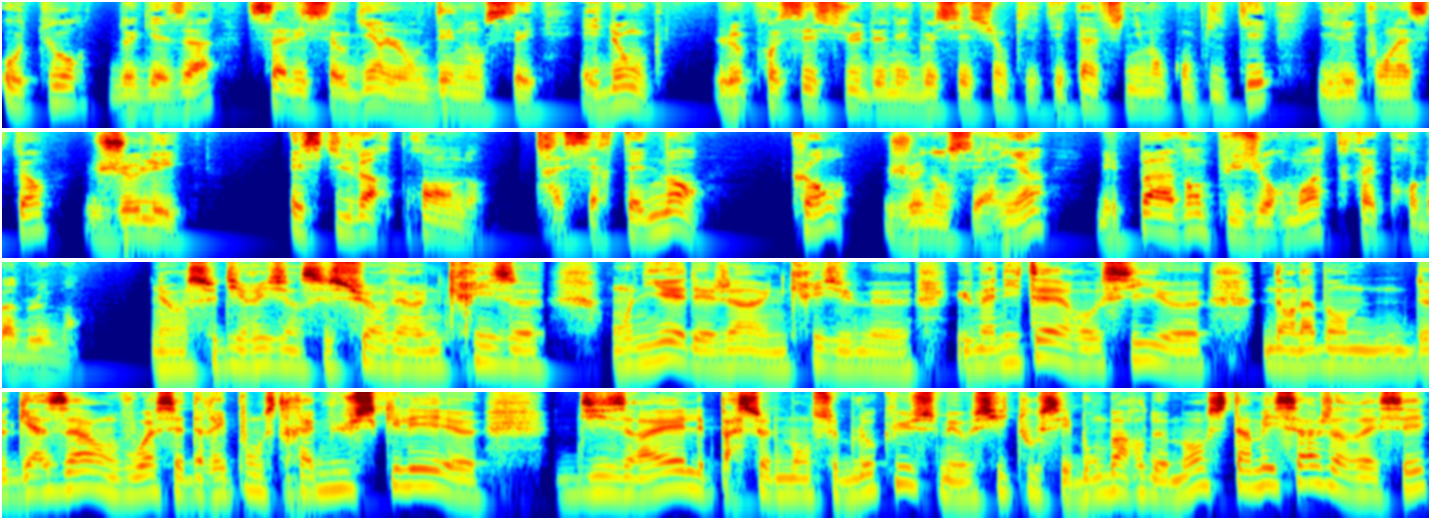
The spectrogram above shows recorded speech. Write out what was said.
autour de Gaza. Ça, les Saoudiens l'ont dénoncé. Et donc, le processus de négociation qui était infiniment compliqué, il est pour l'instant gelé. Est-ce qu'il va reprendre? Très certainement. Quand? Je n'en sais rien, mais pas avant plusieurs mois, très probablement on se dirige, hein, c'est sûr, vers une crise, on y est déjà, une crise hum, humanitaire aussi. Euh, dans la bande de Gaza, on voit cette réponse très musclée euh, d'Israël, pas seulement ce blocus, mais aussi tous ces bombardements. C'est un message adressé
